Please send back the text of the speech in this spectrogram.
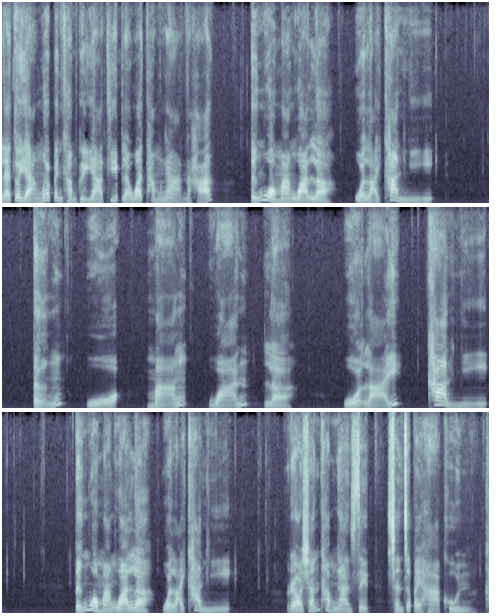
และตัวอย่างเมื่อเป็นคำกริยาที่แปลว่าทำงานนะคะตึงหัวหมางหวานเหรอหัวหลายขั้นนี้ตึงหัวหมางหวานเหรอหัวหลายขั้นนี้ติงหัวมางหวานเหรอหัวหลายขั้นนี้รอฉันทำงานเสร็จ ฉันจะไปหาคุณค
